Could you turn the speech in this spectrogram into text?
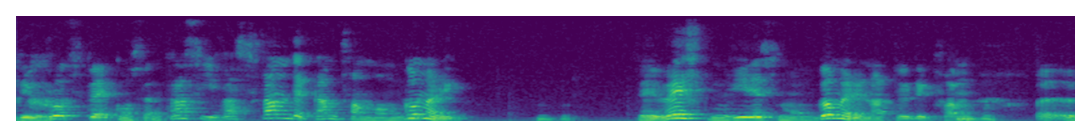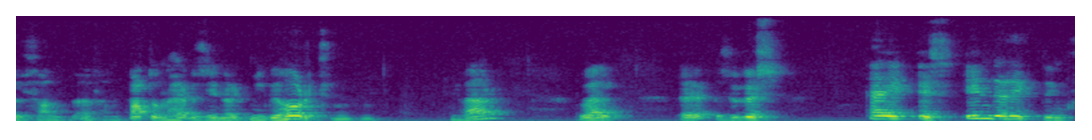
die grootste concentratie was van de kant van Montgomery. Die wisten wie is Montgomery natuurlijk van, eh, van, van Patton hebben ze nooit niet gehoord. Waar? Wel, dus hij is in de richting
